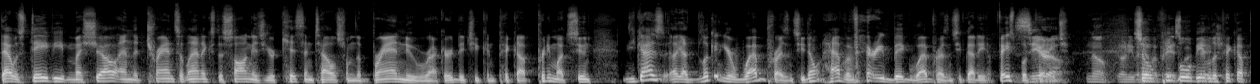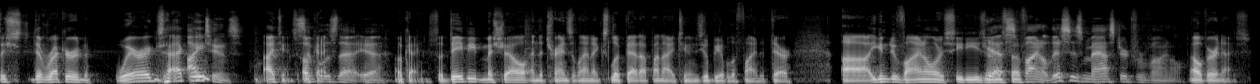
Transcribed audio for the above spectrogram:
That was Davey Michelle and the Transatlantics. The song is Your Kiss and Tells from the brand new record that you can pick up pretty much soon. You guys, uh, look at your web presence. You don't have a very big web presence. You've got a Facebook Zero. page. No, don't even So have a people will be able to pick up the, sh- the record where exactly? iTunes. iTunes. Simple okay. as that, yeah. Okay. So Davey Michelle and the Transatlantics. Look that up on iTunes. You'll be able to find it there. Uh, you can do vinyl or CDs or Yes, vinyl. This is mastered for vinyl. Oh, very nice.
